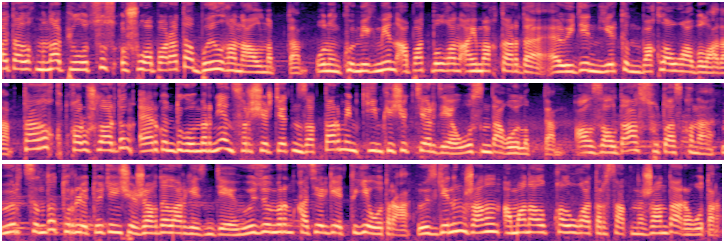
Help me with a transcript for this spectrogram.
Айталық мына пилотсыз ұшу аппараты биыл ғана алыныпты. Оның көмегімен апат болған аймақтарды әуеден еркін бақылауға болады. Тағы құтқарушылардың әр күндік өмірінен сыр шертетін заттар мен киім-кешектер де осында қойылыпты. Ал залда су тасқыны, өрт сынды түрлі төтенше жағдайлар кезінде өз өмірін қатерге тіге отыра өзгенің жанын аман алып қалуға тырысатын жандар отыр.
